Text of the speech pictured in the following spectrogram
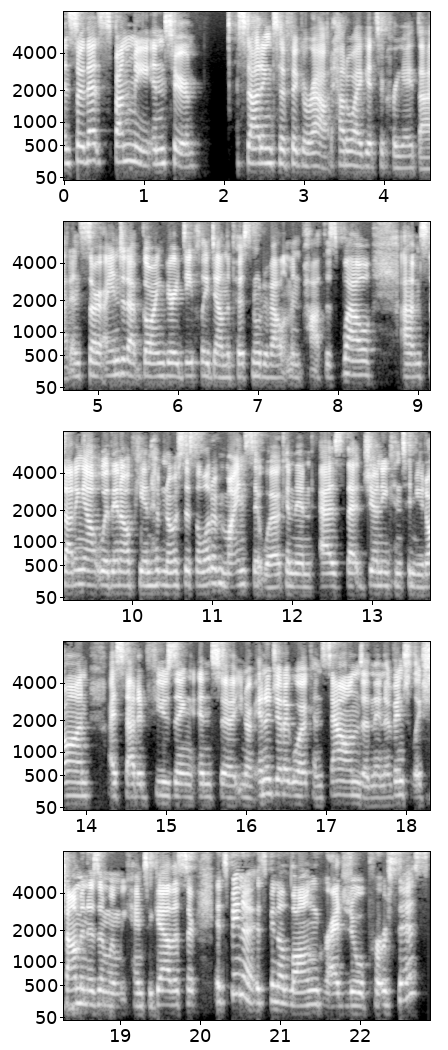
And so that spun me into starting to figure out how do I get to create that. And so I ended up going very deeply down the personal development path as well, um, starting out with NLP and hypnosis, a lot of mindset work. And then as that journey continued on, I started fusing into, you know, energetic work and sound, and then eventually shamanism when we came together. So it's been a, it's been a long, gradual process.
